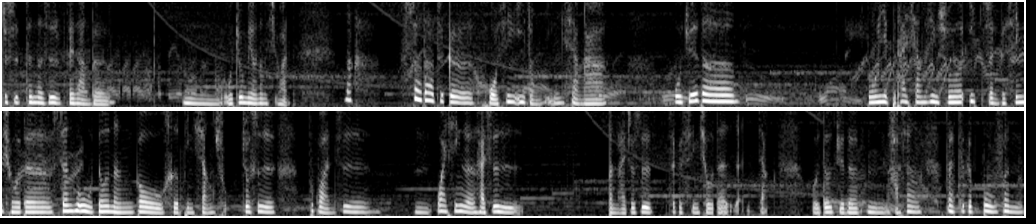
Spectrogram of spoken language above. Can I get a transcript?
就是真的是非常的，嗯，我就没有那么喜欢。那受到这个火星异种影响啊，我觉得。我也不太相信说一整个星球的生物都能够和平相处，就是不管是嗯外星人还是本来就是这个星球的人，这样我都觉得嗯好像在这个部分，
